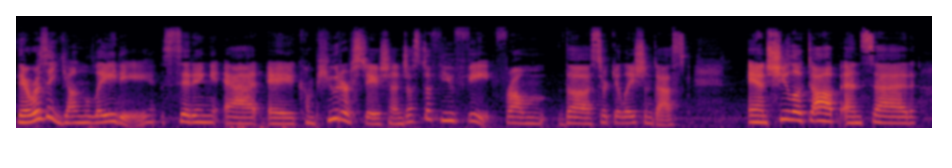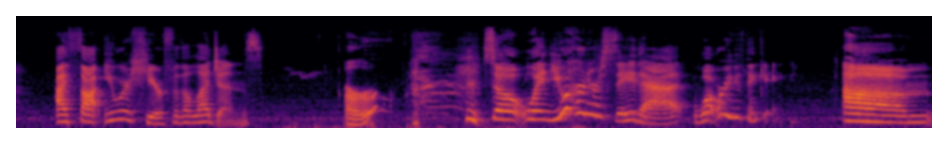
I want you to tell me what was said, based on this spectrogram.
there was a young lady sitting at a computer station just a few feet from the circulation desk. And she looked up and said, I thought you were here for the legends. Er? so when you heard her say that, what were you thinking? Um,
